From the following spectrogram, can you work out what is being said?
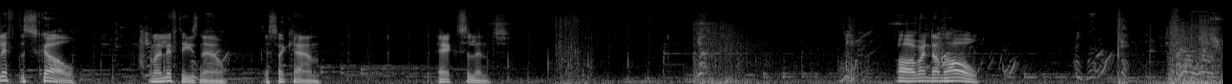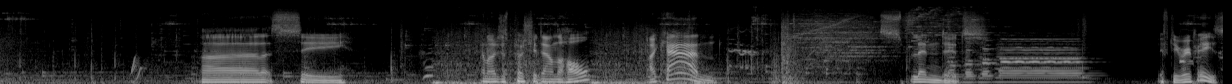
Lift the skull. Can I lift these now? Yes, I can. Excellent. Oh, I went down the hole. Uh, let's see. Can I just push it down the hole? I can! Splendid. 50 rupees.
